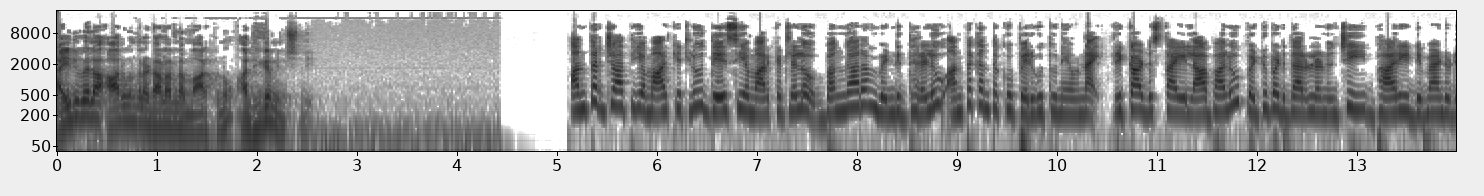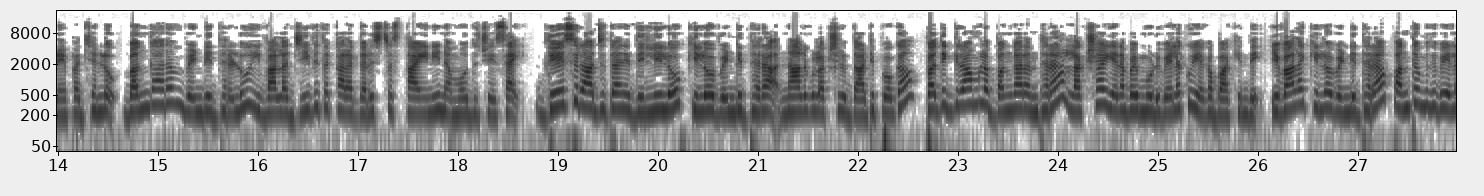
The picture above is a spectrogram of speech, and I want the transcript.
ఐదు వేల ఆరు వందల డాలర్ల మార్కును అధిగమించింది. అంతర్జాతీయ మార్కెట్లు దేశీయ మార్కెట్లలో బంగారం వెండి ధరలు అంతకంతకు పెరుగుతూనే ఉన్నాయి. రికార్డు స్థాయి లాభాలు పెట్టుబడిదారుల నుంచి భారీ డిమాండ్ నేపథ్యంలో బంగారం వెండి ధరలు ఇవాళ జీవితకాల గరిష్ట స్థాయిని నమోదు చేశాయి. దేశ రాజధాని ఢిల్లీలో కిలో వెండి ధర నాలుగు లక్షలు దాటిపోగా పది గ్రాముల బంగారం ధర లక్షా ఎనభై మూడు వేలకు ఎగబాకింది. ఇవాళ కిలో వెండి ధర పంతొమ్మిది వేల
